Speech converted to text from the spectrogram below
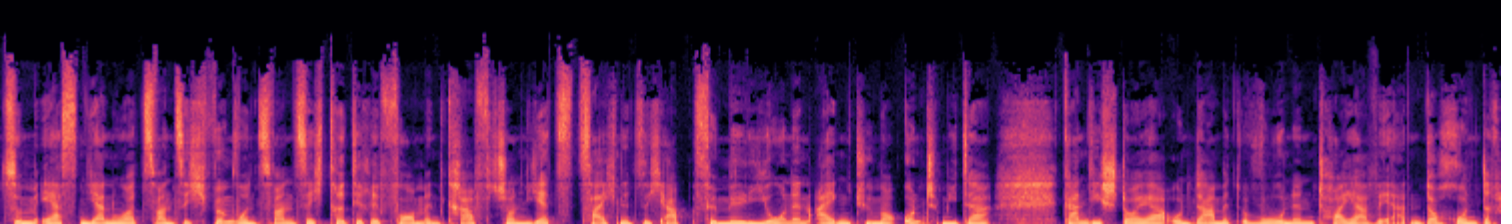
Zum 1. Januar 2025 tritt die Reform in Kraft. Schon jetzt zeichnet sich ab, für Millionen Eigentümer und Mieter kann die Steuer und damit Wohnen teuer werden. Doch rund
